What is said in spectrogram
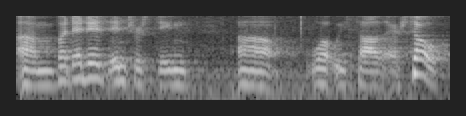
um, but it is interesting uh, what we saw there. So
